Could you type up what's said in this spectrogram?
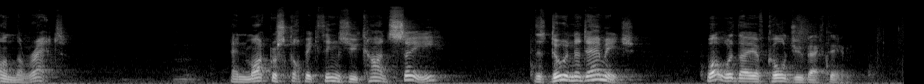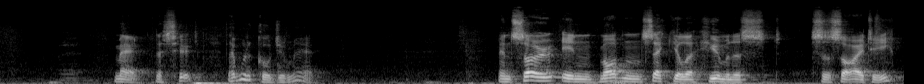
on the rat. And microscopic things you can't see that's doing the damage. What would they have called you back then? Mad. mad. That's it. They would have called you mad. And so, in modern secular humanist society,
